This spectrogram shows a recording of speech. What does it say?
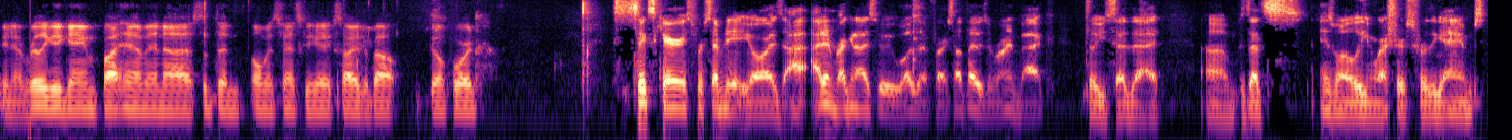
you know, really good game by him and uh, something Ole Miss fans can get excited about going forward. Six carries for seventy eight yards. I, I didn't recognize who he was at first. I thought he was a running back until you said that because that's he's one of the leading rushers for the games.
